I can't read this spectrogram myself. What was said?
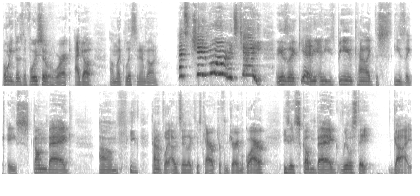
But when he does the voiceover work, I go, I'm like listening. I'm going, that's Jay Mohr. It's Jay. And he's like, yeah, and, he, and he's being kind of like this. He's like a scumbag. Um, he kind of like I would say like his character from Jerry Maguire. He's a scumbag real estate guy.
